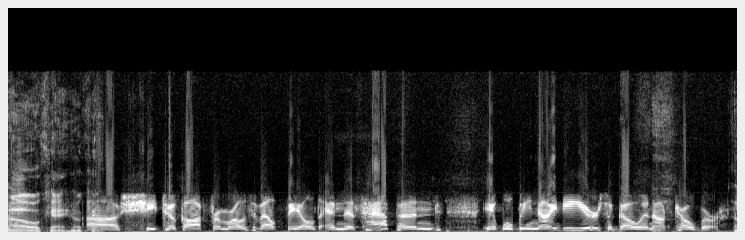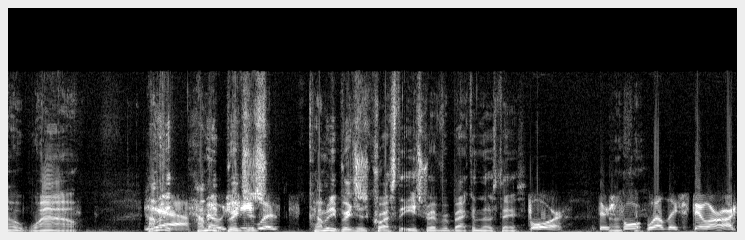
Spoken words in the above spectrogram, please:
Oh, okay, okay. Uh, she took off from Roosevelt Field, and this happened. It will be 90 years ago in October. oh, wow. How yeah, many How many so she bridges? was- How many bridges crossed the East River back in those days? Four. There's four. Well, they still are.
